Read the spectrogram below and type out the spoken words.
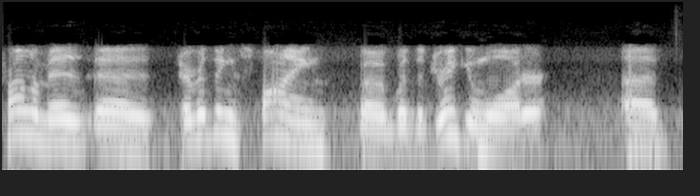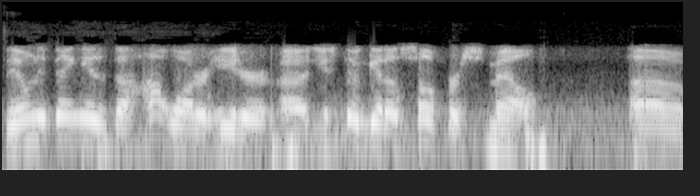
problem is, uh, everything's fine uh, with the drinking water. Uh, the only thing is the hot water heater. Uh, you still get a sulfur smell. Uh,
